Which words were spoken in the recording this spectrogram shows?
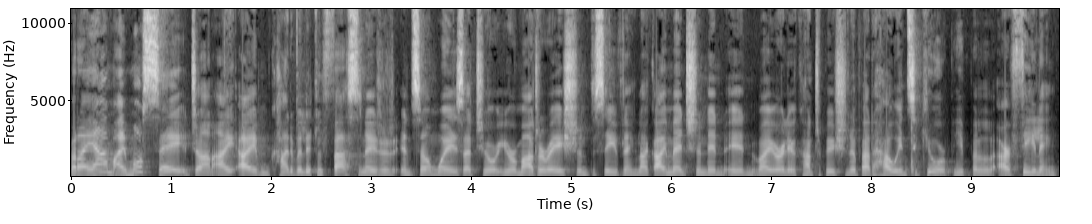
But I am, I must say, John, I, I'm kind of a little fascinated in some ways at your, your moderation this evening. Like I mentioned in, in my earlier contribution about how insecure people are feeling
